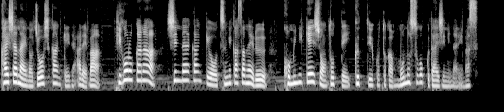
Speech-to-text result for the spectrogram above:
会社内の上司関係であれば、日頃から信頼関係を積み重ねるコミュニケーションをとっていくっていうことがものすごく大事になります。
